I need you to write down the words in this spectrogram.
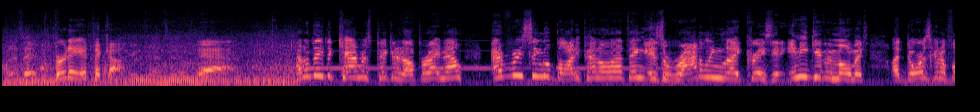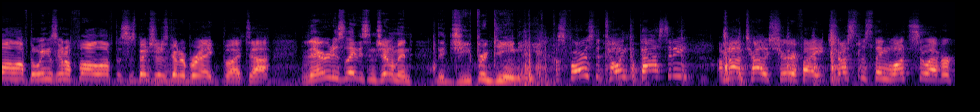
What is it? Verde Ithaca. I think so too. Yeah. I don't think the camera's picking it up right now. Every single body panel on that thing is rattling like crazy. At any given moment, a door's gonna fall off, the wing is gonna fall off, the suspension is gonna break. But uh, there it is, ladies and gentlemen, the Jeeperghini. As far as the towing capacity, I'm not entirely sure if I trust this thing whatsoever.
